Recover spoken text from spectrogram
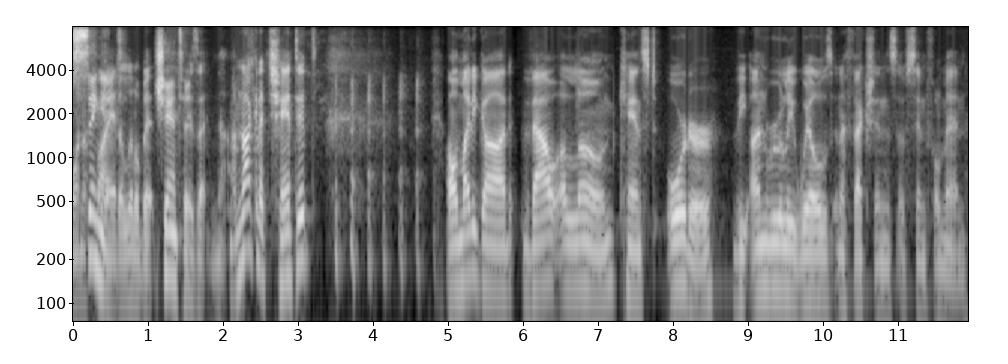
sing quantify it, a little bit. chant it. I, no, I'm not going to chant it. Almighty God, thou alone canst order the unruly wills and affections of sinful men.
